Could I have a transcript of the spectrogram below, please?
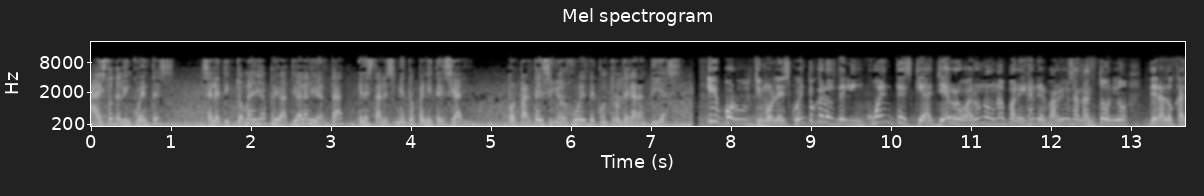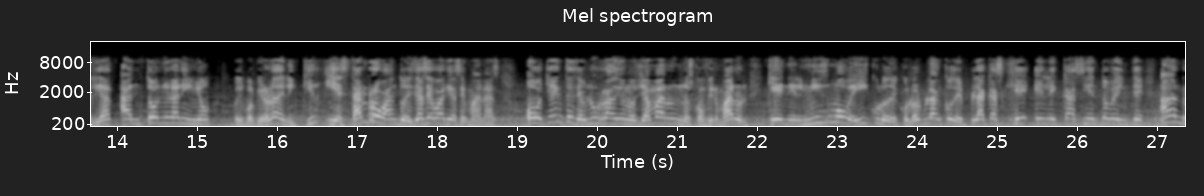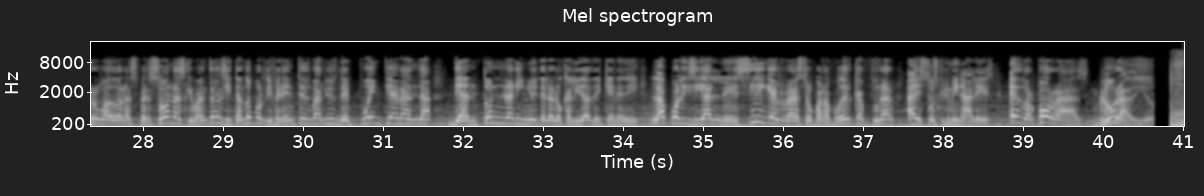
A estos delincuentes se les dictó medida privativa de la libertad en establecimiento penitenciario por parte del señor juez de control de garantías. Y por último, les cuento que los delincuentes que ayer robaron a una pareja en el barrio San Antonio de la localidad Antonio Nariño, pues volvieron a delinquir y están robando desde hace varias semanas. Oyentes de Blue Radio nos llamaron y nos confirmaron que en el mismo vehículo de color blanco de placas GLK 120 han robado a las personas que van transitando por diferentes barrios de Puente Aranda, de Antonio Nariño y de la localidad de Kennedy. La policía le sigue el rastro para poder capturar a estos criminales. Edward Porras, Blue Radio.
